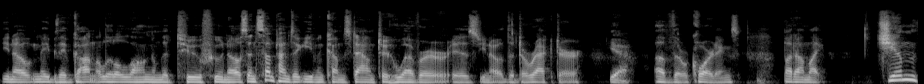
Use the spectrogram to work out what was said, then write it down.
you know, maybe they've gotten a little long in the tooth, who knows? And sometimes it even comes down to whoever is, you know, the director Yeah. of the recordings. But I'm like, Jim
